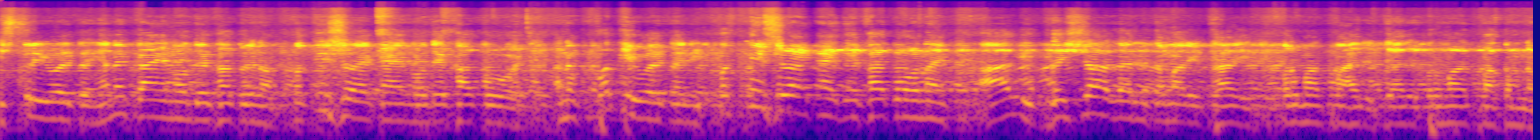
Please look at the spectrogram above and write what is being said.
સ્ત્રી હોય તો એને કાંઈ ન દેખાતું એના પતિ સિવાય કાંઈ ન દેખાતું હોય અને પતિ હોય તો એની પત્ની સિવાય કાંઈ દેખાતું નહીં. આવી દશા જ્યારે તમારી થાય પરમાત્મા હારે ત્યારે પરમાત્મા તમને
